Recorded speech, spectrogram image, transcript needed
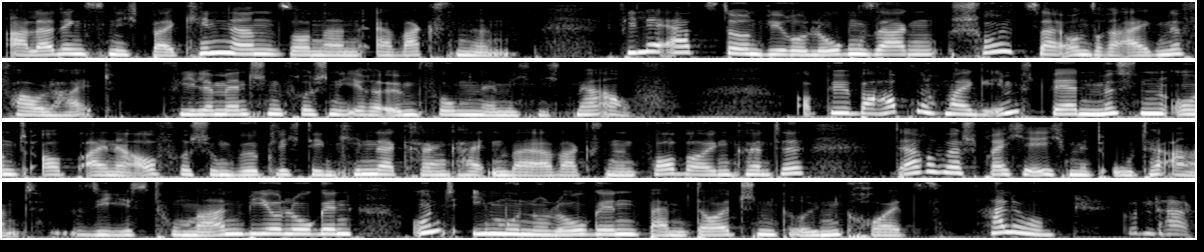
Allerdings nicht bei Kindern, sondern Erwachsenen. Viele Ärzte und Virologen sagen, Schuld sei unsere eigene Faulheit. Viele Menschen frischen ihre Impfungen nämlich nicht mehr auf. Ob wir überhaupt noch mal geimpft werden müssen und ob eine Auffrischung wirklich den Kinderkrankheiten bei Erwachsenen vorbeugen könnte, Darüber spreche ich mit Ute Arndt. Sie ist Humanbiologin und Immunologin beim Deutschen Grünen Kreuz. Hallo. Guten Tag.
